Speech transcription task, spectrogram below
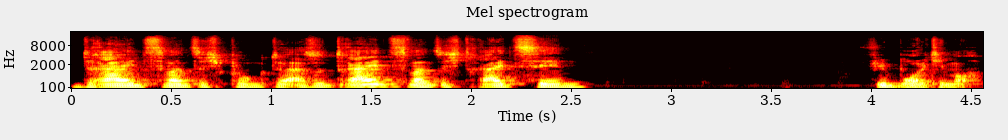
23 Punkte, also 23, 13 für Baltimore.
